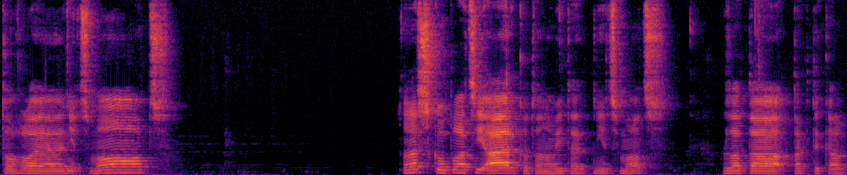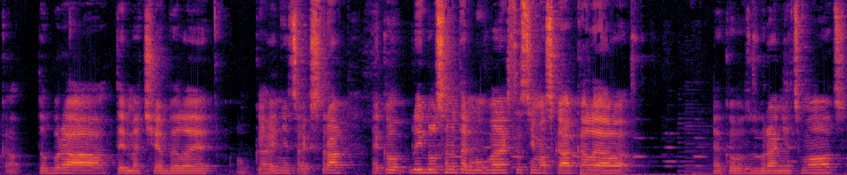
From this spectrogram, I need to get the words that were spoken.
tohle je nic moc. Tohle je skoupovací AR, to nový, to je nic moc. Zlatá taktikalka, dobrá, ty meče byly OK, něco extra. Jako líbil se mi ten movement, jak jste s nima skákali, ale jako zbraň nic moc.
